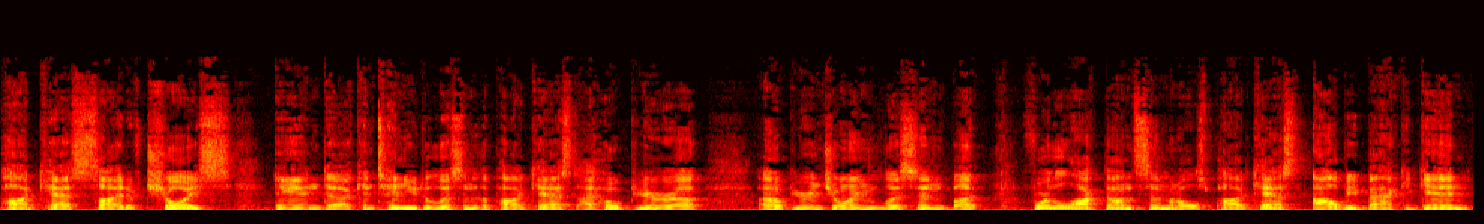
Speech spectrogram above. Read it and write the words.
podcast side of choice, and uh, continue to listen to the podcast. I hope you're uh, I hope you're enjoying the listen. But for the Locked On Seminoles podcast, I'll be back again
